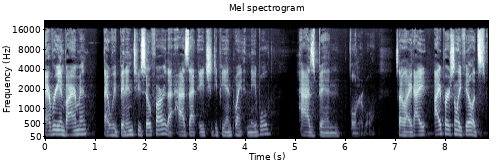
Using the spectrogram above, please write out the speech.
every environment that we've been into so far that has that HTTP endpoint enabled has been vulnerable. So like I I personally feel it's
